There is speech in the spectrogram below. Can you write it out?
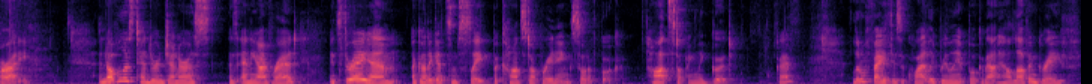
Alrighty. A novel as tender and generous as any I've read. It's 3 a.m., I gotta get some sleep but can't stop reading sort of book. Heart stoppingly good. Okay? Little Faith is a quietly brilliant book about how love and grief,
